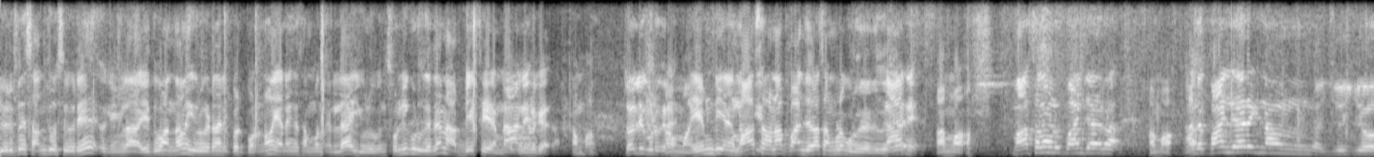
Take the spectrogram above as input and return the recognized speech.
இவர் பேர் சந்தோஷ் இவரு. ஓகேங்களா? எதுவாக இருந்தாலும் இவர்கிட்ட தான் ரிப்போர்ட் பண்ணணும். எனக்கு சம்மந்தம் இல்லை. இவரு சொல்லி கொடுக்குறத நான் அப்படியே செய்யறேன். உங்களுக்கு. ஆமா. சொல்லி கொடுக்குறேன். ஆமா. எம்டி எனக்கு மாசம் வேணா பாஞ்சு ரூபா சம்பளம். இவரு. ஆமா. மாசம் உனக்கு பாஞ்சாயிரம் ஆமா. அந்த பாஞ்சாயிரக்கு நான் ஐயோ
